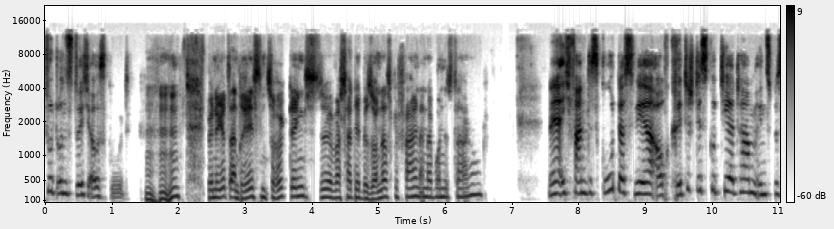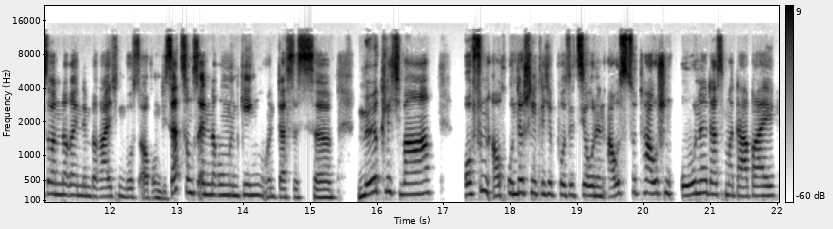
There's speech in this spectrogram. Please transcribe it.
tut uns durchaus gut. Mhm. Wenn du jetzt an Dresden zurückdenkst, äh, was hat dir besonders gefallen an der Bundestagung? Naja, ich fand es gut, dass wir auch kritisch diskutiert haben, insbesondere in den Bereichen, wo es auch um die Satzungsänderungen ging und dass es äh, möglich war, offen auch unterschiedliche Positionen auszutauschen, ohne dass man dabei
